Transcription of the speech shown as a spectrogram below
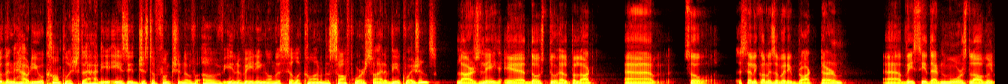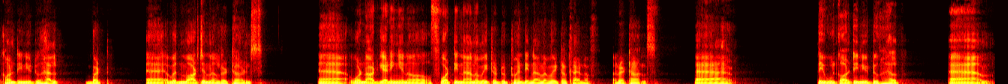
So then how do you accomplish that? Is it just a function of, of innovating on the silicon and the software side of the equations? Largely, uh, those two help a lot. Uh, so silicon is a very broad term. Uh, we see that Moore's law will continue to help, but uh, with marginal returns. Uh, we're not getting, you know, 40 nanometer to 20 nanometer kind of returns. Uh, they will continue to help. Um,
